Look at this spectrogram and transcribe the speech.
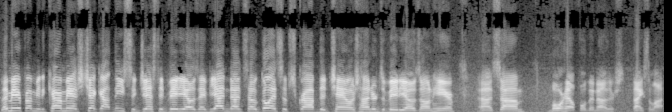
let me hear from you in the comments. Check out these suggested videos. And if you hadn't done so, go ahead and subscribe to the channel. There's hundreds of videos on here. Uh, some more helpful than others. Thanks a lot.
